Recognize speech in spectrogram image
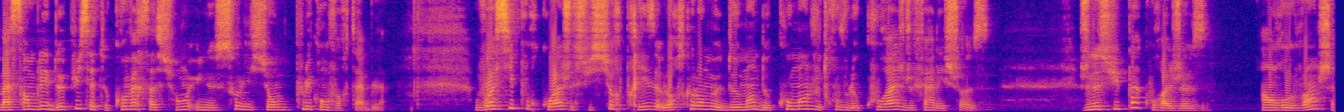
m'a semblé depuis cette conversation une solution plus confortable. Voici pourquoi je suis surprise lorsque l'on me demande comment je trouve le courage de faire les choses. Je ne suis pas courageuse. En revanche,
